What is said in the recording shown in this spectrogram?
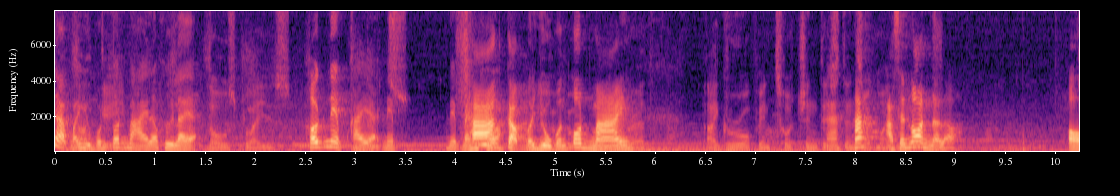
กลับมาอยู่บนต้นไม้แล้วคืออะไรอะเขาเหน็บใครอะเหน็บเหน็บแมนยูช้างเหรอกลับมาอยู่บนต้นไม้ฮะอาร์เซนอลน่ะเหรอ อ๋อ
